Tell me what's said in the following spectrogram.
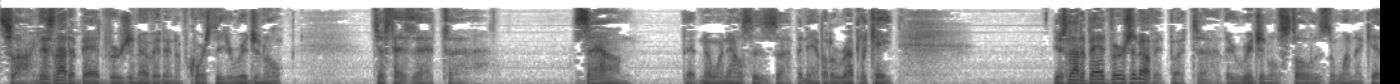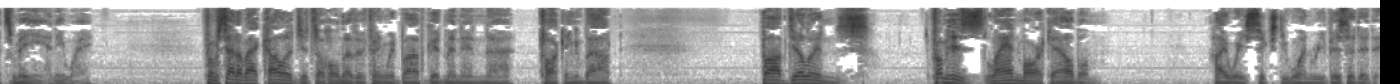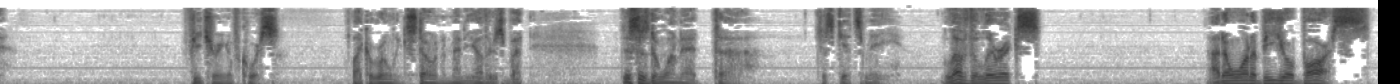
song. There's not a bad version of it, and of course the original just has that uh, sound that no one else has uh, been able to replicate. There's not a bad version of it, but uh, the original still is the one that gets me anyway. From Saddleback College, it's a whole other thing with Bob Goodman and uh, talking about Bob Dylan's from his landmark album, Highway 61 Revisited, featuring, of course, like a Rolling Stone and many others, but this is the one that uh, just gets me. Love the lyrics. I don't want to be your boss.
